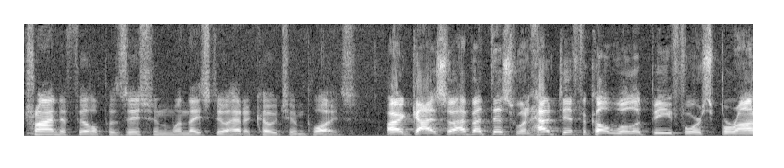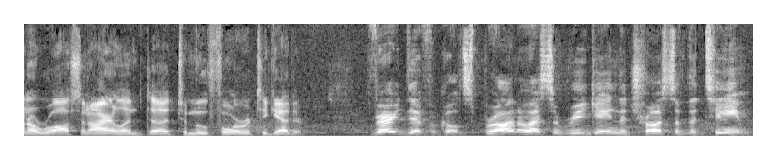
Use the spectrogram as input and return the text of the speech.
trying to fill a position when they still had a coach in place. All right, guys, so how about this one? How difficult will it be for Sparano, Ross, and Ireland uh, to move forward together? Very difficult. Sparano has to regain the trust of the team.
